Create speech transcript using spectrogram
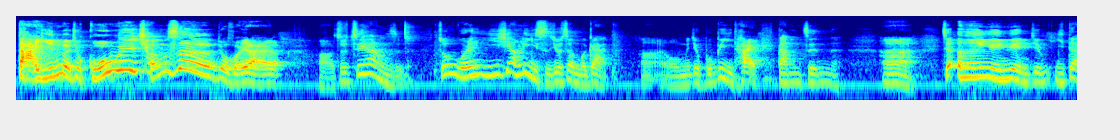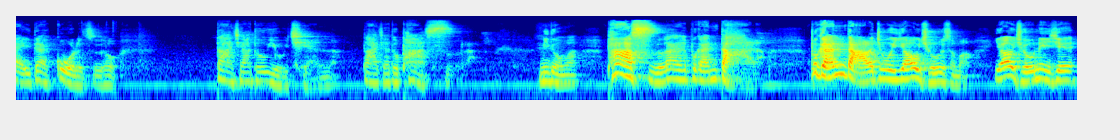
打赢了就国威强盛就回来了，啊，就这样子的。中国人一向历史就这么干，啊，我们就不必太当真了，啊，这恩恩怨怨就一代一代过了之后，大家都有钱了，大家都怕死了，你懂吗？怕死，大家就不敢打了，不敢打了就会要求什么？要求那些。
